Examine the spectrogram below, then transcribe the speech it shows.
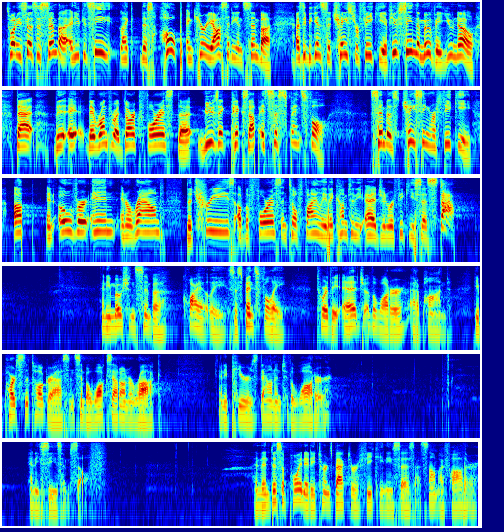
That's what he says to Simba. And you can see like this hope and curiosity in Simba as he begins to chase Rafiki. If you've seen the movie, you know that the, eh, they run through a dark forest, the music picks up, it's suspenseful. Simba's chasing Rafiki up and over, in and around the trees of the forest until finally they come to the edge and Rafiki says, Stop! And he motions Simba quietly, suspensefully, toward the edge of the water at a pond. He parts the tall grass, and Simba walks out on a rock and he peers down into the water and he sees himself. And then, disappointed, he turns back to Rafiki and he says, That's not my father.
